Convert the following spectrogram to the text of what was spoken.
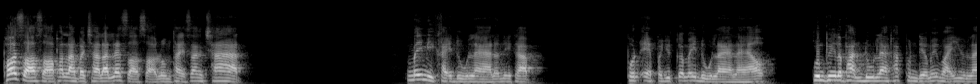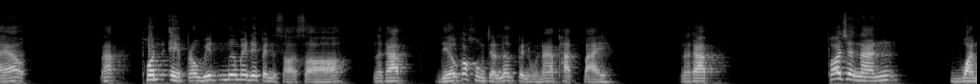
เพราะสสพลังประชารัฐและสสรวมไทยสร้างชาติ ไม่มีใครดูแลแล้วนี่ครับพลเอกประยุทธ์ก็ไม่ดูแลแล้ว คุณพีรพันธ์ดูแลพรรคคนเดียวไม่ไหวอยู่แล้ว นะพลเอกประวิทย์เมื่อไม่ได้เป็นสสนะครับ เดี๋ยวก็คงจะเลิกเป็นหัวหน้าพักไปนะครับ เพราะฉะนั้นวัน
